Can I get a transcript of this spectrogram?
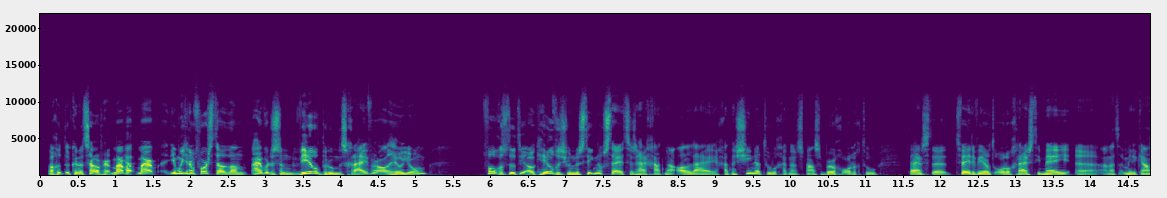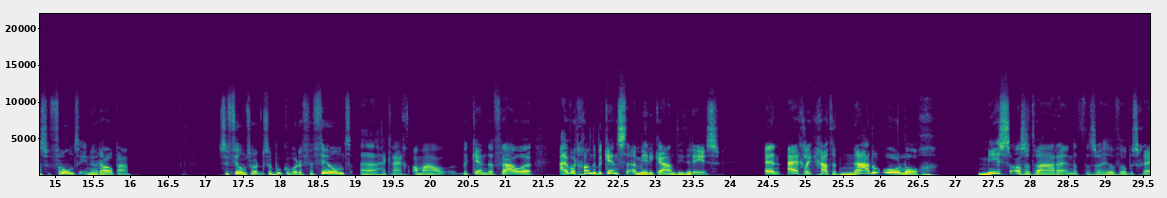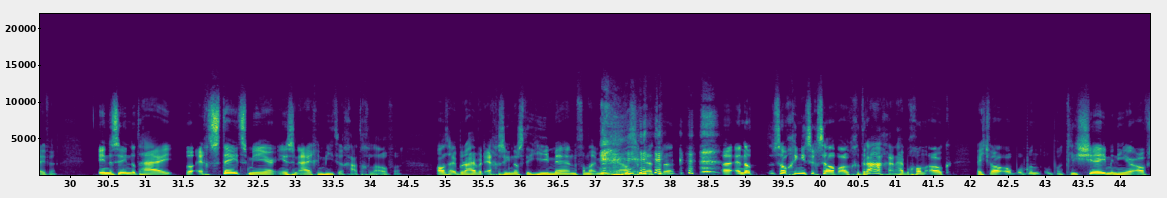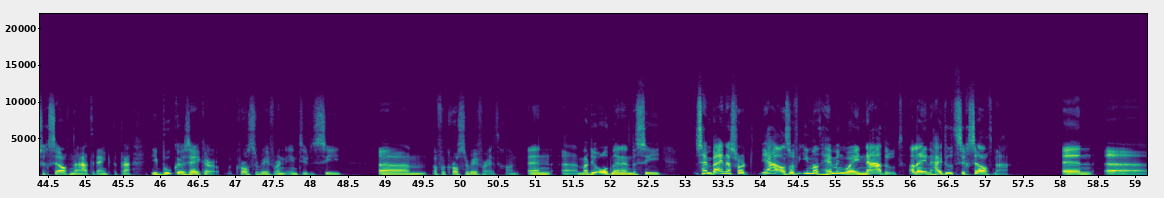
Maar goed, we kunnen het zo over hebben. Maar, Ja. maar je moet je dan voorstellen, dan, hij wordt dus een wereldberoemde schrijver, al heel jong. Vervolgens doet hij ook heel veel journalistiek nog steeds. Dus hij gaat naar allerlei, hij gaat naar China toe, gaat naar de Spaanse burgeroorlog toe. Tijdens de Tweede Wereldoorlog reist hij mee eh, aan het Amerikaanse front in Europa. Zijn films worden, zijn boeken worden verfilmd. Eh, hij krijgt allemaal bekende vrouwen. Hij wordt gewoon de bekendste Amerikaan die er is. En eigenlijk gaat het na de oorlog mis, als het ware. En dat, is wel heel veel beschreven. In de zin dat hij wel echt steeds meer in zijn eigen mythe gaat geloven. Als hij, hij werd echt gezien als de He-Man van de Amerikaanse letteren. Eh, en dat, zo ging hij zichzelf ook gedragen. En hij begon ook, weet je wel, op, op, een, op een cliché manier over zichzelf na te denken. Te praten. Die boeken, zeker Across the River and Into the Sea. ehm, of Across the River heet het gewoon. En, eh, maar die Old Man and the Sea zijn bijna een soort, ja, alsof iemand Hemingway nadoet. Alleen hij doet zichzelf na. En eh,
